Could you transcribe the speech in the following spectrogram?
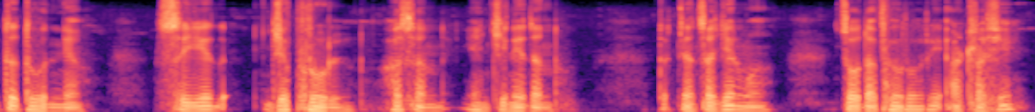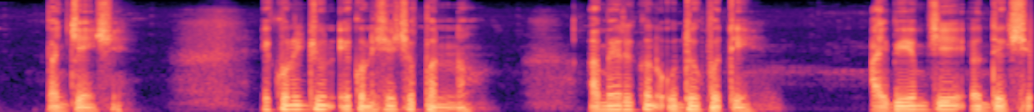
तत्त्वज्ञ सय्यद जफरुल हसन यांचे निधन. तर त्यांचा जन्म चौदा फेब्रुवारी अठराशे पंच्याऐंशी. एकोणीस जून एकोणीसशे छप्पन्न. अमेरिकन उद्योगपती आय बी एमचे अध्यक्ष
